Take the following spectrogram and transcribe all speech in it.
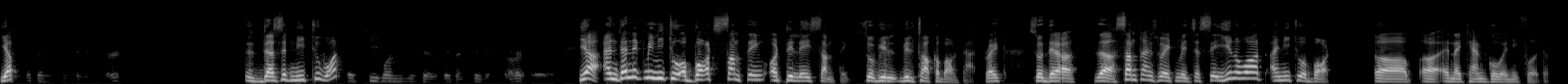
Yep. So does it need to restart? Does it need to what? Does T1 need to eventually restart? Or... Yeah, and then it may need to abort something or delay something. So we'll we'll talk about that, right? So there are uh, sometimes where it may just say, you know what, I need to abort, uh, uh, and I can't go any further.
